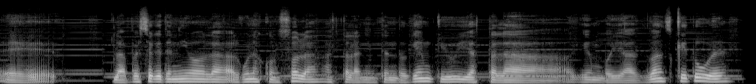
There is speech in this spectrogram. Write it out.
eh, las veces que he tenido algunas consolas, hasta la Nintendo GameCube y hasta la Game Boy Advance que tuve,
